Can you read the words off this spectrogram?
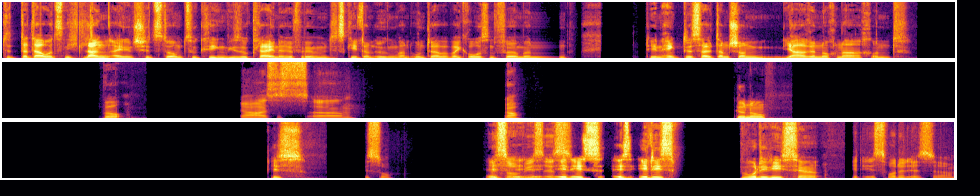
da, da dauert es nicht lang, einen Shitstorm zu kriegen wie so kleinere Firmen. Das geht dann irgendwann unter, aber bei großen Firmen, denen hängt es halt dann schon Jahre noch nach und ja. Ja, es ist, ähm, ja. Genau. Ist. Ist so. Ist so, wie es ist. It is, it, it is what it is, ja. It is what it is, ja.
